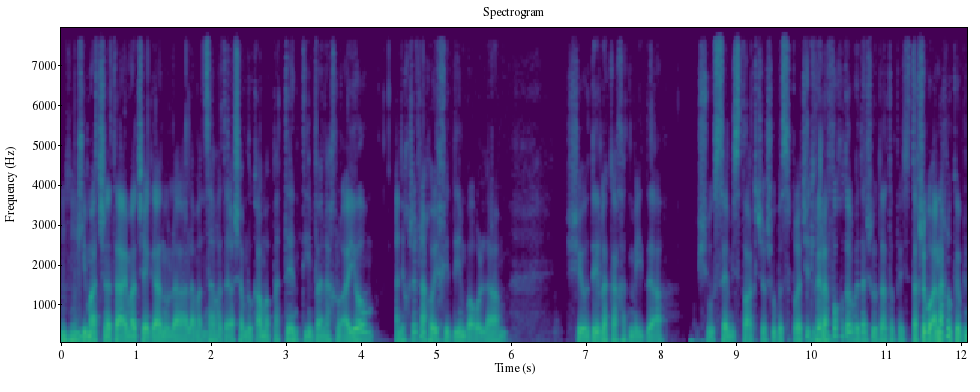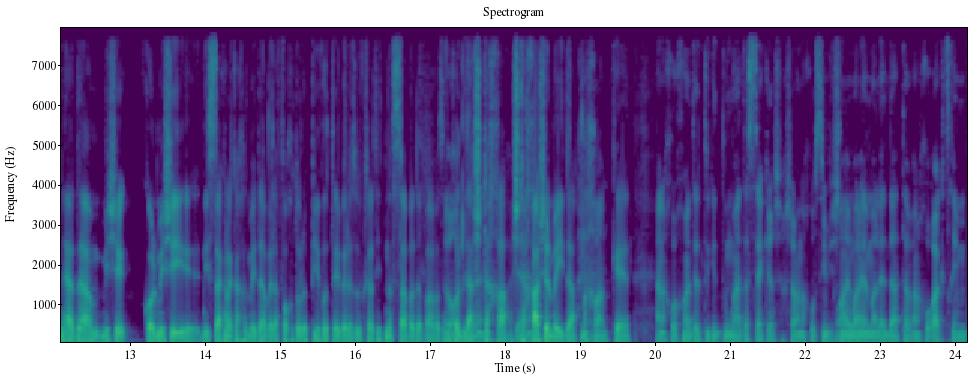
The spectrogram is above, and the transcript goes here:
מהמם. כמעט שנתיים עד שהגענו למצב וואו. הזה, רשמנו כמה פטנטים, ואנחנו היום, אני חושב שאנחנו היחידים בעולם שיודעים לקחת מידע שהוא semi structure, שהוא ב spreadsheet, כן. ולהפוך אותו למידע שהוא database. תחשבו, אנחנו כבני אדם, מי ש... כל מי שניסה כאן לקחת מידע ולהפוך אותו ל pivot table, אז הוא קצת התנסה בדבר הזה, לא נכון? להשטחה, כן. השטחה של מידע. נכון. כן, אנחנו יכולים לתת דוגמא את הסקר שעכשיו אנחנו עושים, שיש לנו מלא. מלא data, ואנחנו רק צריכים,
